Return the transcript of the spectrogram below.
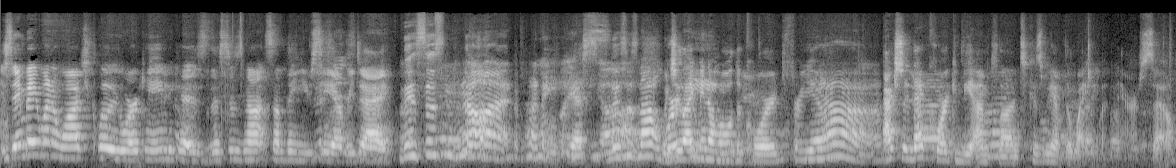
Does anybody want to watch Chloe working? Because this is not something you see every day. This is not funny. Yes. This is not Would you like me to hold the cord for you? Yeah. Actually, that cord can be unplugged because we have the white one there. So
